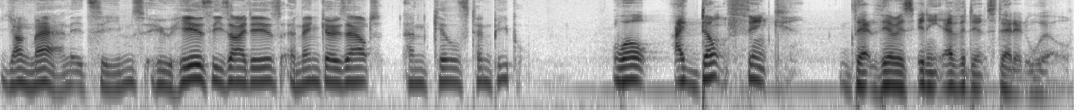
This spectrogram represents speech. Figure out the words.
young man, it seems, who hears these ideas and then goes out and kills 10 people? Well, I don't think that there is any evidence that it will.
